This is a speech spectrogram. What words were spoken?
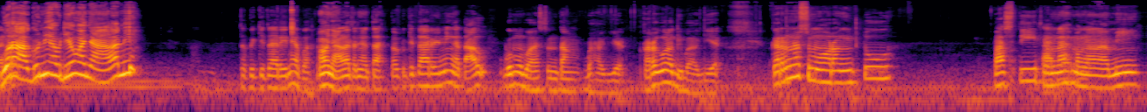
Gue ragu nih audio nggak nyala nih Topik kita hari ini apa? Oh nyala ternyata. Tapi kita hari ini nggak tahu. Gue mau bahas tentang bahagia. Karena gue lagi bahagia. Karena semua orang itu pasti pernah mengalami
